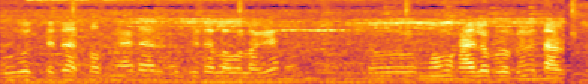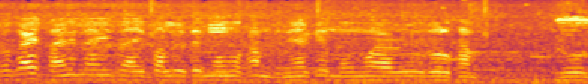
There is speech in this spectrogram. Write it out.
ভোক এটা চশমা এটা আৰু টুপি এটা ল'ব লাগে। তো ম'ম' খাই লওঁ প্ৰথমে তাৰপিছত গাই ফাইনেল আহি আহি পালোঁ এতিয়া ম'ম' খাম ধুনীয়াকৈ ম'ম' আৰু ৰোল খাম। Roll.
